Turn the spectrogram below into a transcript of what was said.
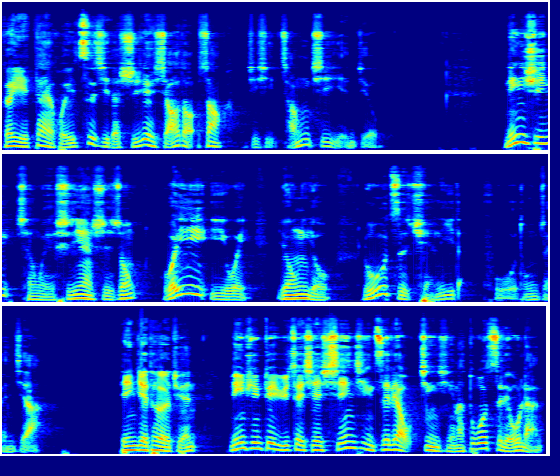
可以带回自己的实验小岛上进行长期研究。林勋成为实验室中唯一一位拥有如此权力的普通专家，凭借特权。林勋对于这些先进资料进行了多次浏览，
